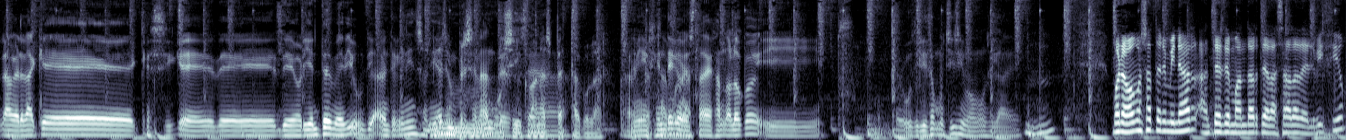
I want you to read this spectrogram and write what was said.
La verdad que, que sí, que de, de Oriente Medio últimamente vienen sonidos impresionantes. o musicón sea, espectacular. A mí hay gente que me está dejando loco y pff, utilizo muchísimo música de Ujú. Bueno, vamos a terminar antes de mandarte a la sala del vicio.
